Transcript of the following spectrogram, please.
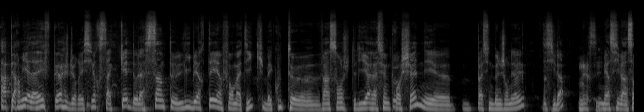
a permis à la FPH de réussir sa quête de la sainte liberté informatique. Bah écoute, euh, Vincent, je te dis à la semaine prochaine et euh, passe une bonne journée d'ici là. Merci. Merci, Vincent.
